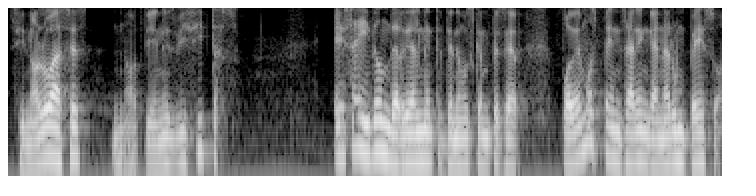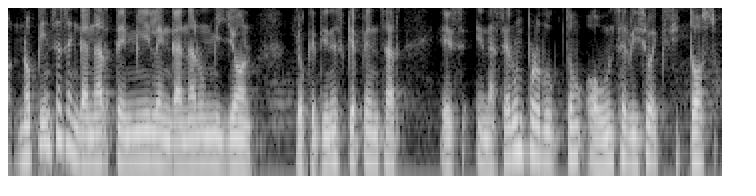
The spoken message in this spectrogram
si no lo haces, no tienes visitas. Es ahí donde realmente tenemos que empezar. Podemos pensar en ganar un peso. No pienses en ganarte mil, en ganar un millón. Lo que tienes que pensar es en hacer un producto o un servicio exitoso.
